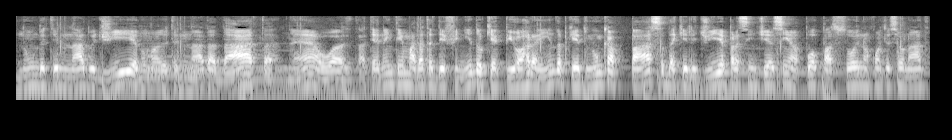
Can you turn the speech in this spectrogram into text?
num determinado dia, numa determinada data, né, ou até nem tem uma data definida, o que é pior ainda, porque tu nunca passa daquele dia para sentir assim, ó, pô, passou e não aconteceu nada.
